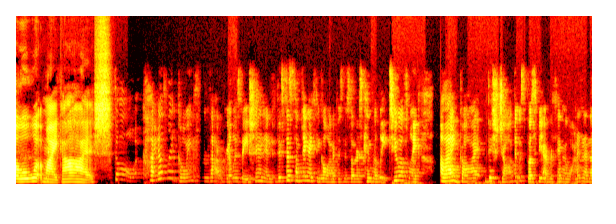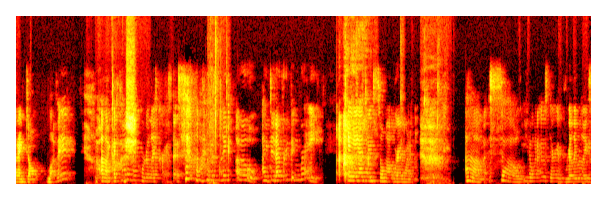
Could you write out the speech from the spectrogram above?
Oh my gosh. So kind of like going through that realization and this is something i think a lot of business owners can relate to of like i got this job that was supposed to be everything i wanted and then i don't love it oh um, i kind of had a quarter life crisis i was like oh i did everything right and i'm still not where i want to be um, so, you know, when I was there, I really, really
